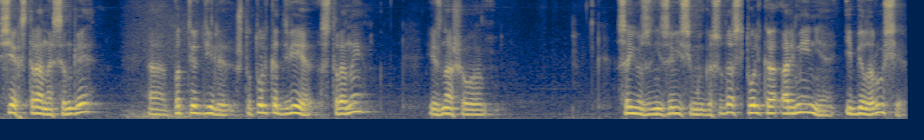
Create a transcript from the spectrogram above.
всех стран СНГ, э, подтвердили, что только две страны из нашего Союза независимых государств, только Армения и Белоруссия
